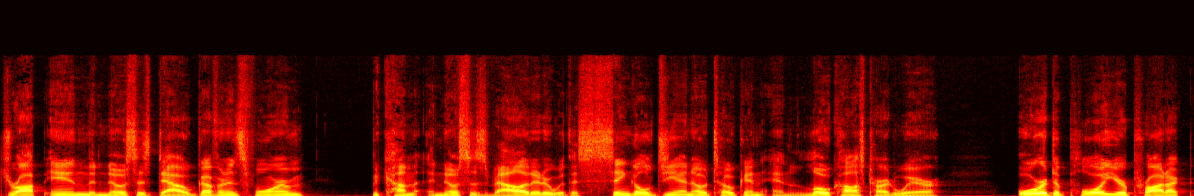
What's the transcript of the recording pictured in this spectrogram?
Drop in the Gnosis DAO governance form become a Gnosis validator with a single GNO token and low cost hardware, or deploy your product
